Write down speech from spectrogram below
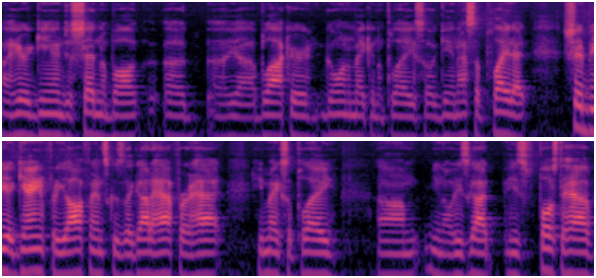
Uh, here again, just shedding the ball, uh, uh, yeah, blocker, going and making the play. So again, that's a play that should be a game for the offense because they got a half for a hat. He makes a play. Um, you know, he's got he's supposed to have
